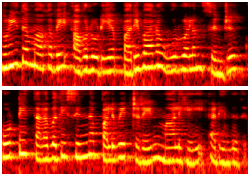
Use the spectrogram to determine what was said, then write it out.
துரிதமாகவே அவருடைய பரிவார ஊர்வலம் சென்று கோட்டை தளபதி சின்ன பழுவேற்றரையின் மாளிகையை அடைந்தது.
